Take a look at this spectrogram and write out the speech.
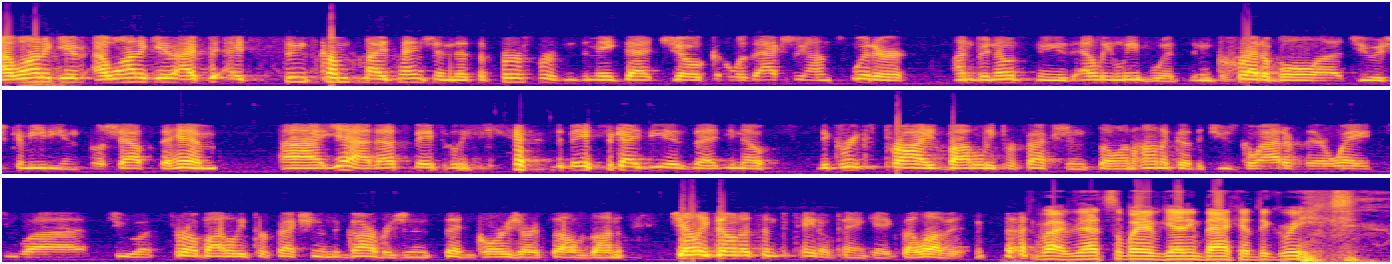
I want to give I want to give. I, it's since come to my attention that the first person to make that joke was actually on Twitter unbeknownst to me, is Eli Lebowicz, an incredible uh, Jewish comedian. So shouts to him. Uh, yeah, that's basically the basic idea is that you know the Greeks prize bodily perfection. So on Hanukkah, the Jews go out of their way to uh, to uh, throw bodily perfection in the garbage and instead gorge ourselves on jelly donuts and potato pancakes. I love it. right, that's the way of getting back at the Greeks.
